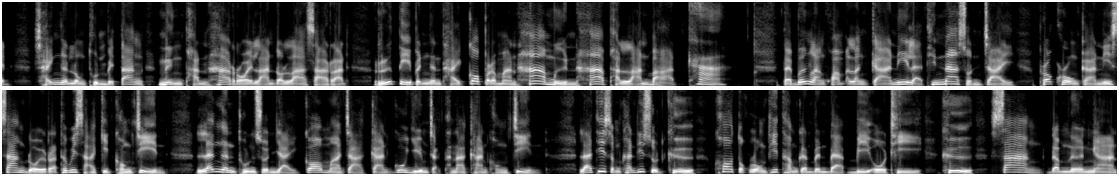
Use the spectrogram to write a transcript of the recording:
ศ ใช้เงินลงทุนไปตั้ง 1,500 ล้านดอลลาร์สหรัฐ หรือตีเป็นเงินไทยก็ประมาณ 55,000 ล้านบาทค่ะ แต่เบื้องหลังความอลังการนี่แหละที่น่าสนใจ เพราะโครงการนี้สร้างโดยรัฐวิสาหกิจของจีน และเงินทุนส่วนใหญ่ก็มาจากการกู้ยืมจากธนาคารของจีน และที่สำคัญที่สุดคือ ข้อตกลงที่ทำกันเป็นแบบ BOT คือสร้างดำเนินงาน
